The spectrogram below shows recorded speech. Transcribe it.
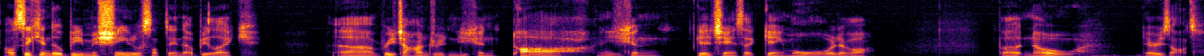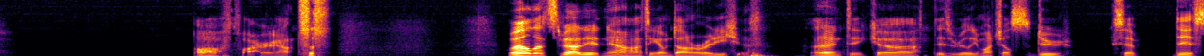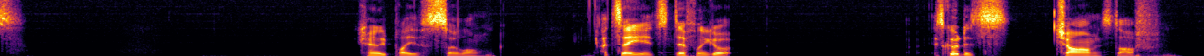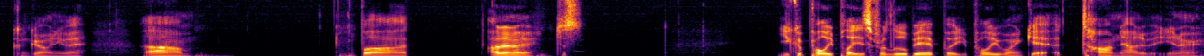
I was thinking there'll be machine or something that'll be like uh, reach 100 and you can ah oh, and you can get a chance at game more or whatever. But no, there is not. Oh, fire out. well, that's about it now. I think I'm done already. I don't think uh, there's really much else to do except this. Can only play this so long. I'd say it's definitely got it's got its charm and stuff. Couldn't go anywhere. Um, but I don't know. Just you could probably play this for a little bit, but you probably won't get a ton out of it. You know.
